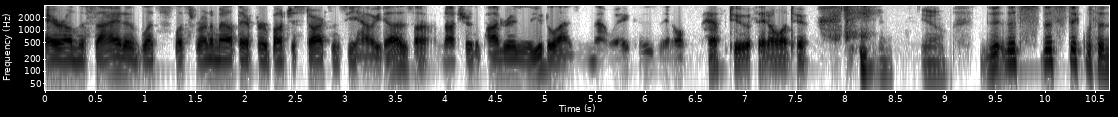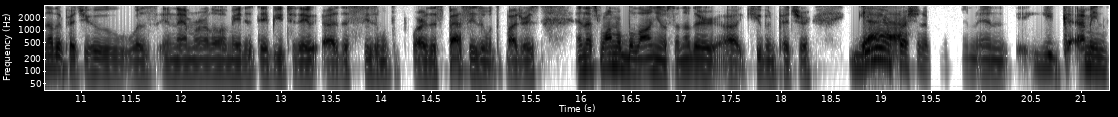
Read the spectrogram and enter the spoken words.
err on the side of let's let's run him out there for a bunch of starts and see how he does. I'm not sure the Padres will utilize him that way because they don't have to if they don't want to. You know, let's let's stick with another pitcher who was in Amarillo and made his debut today uh, this season with the, or this past season with the Padres, and that's Ronald Bolaños, another uh, Cuban pitcher. Give me your impression of and, and you, I mean,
